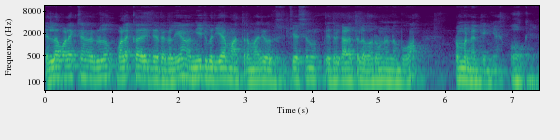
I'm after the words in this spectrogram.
எல்லா வழக்கறிஞர்களும் வழக்கறிஞர்களையும் நீதிபதியாக மாற்றுற மாதிரி ஒரு சுச்சுவேஷன் எதிர்காலத்தில் வரும்னு நம்புவோம். ரொம்ப நன்றிங்க. ஓகே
